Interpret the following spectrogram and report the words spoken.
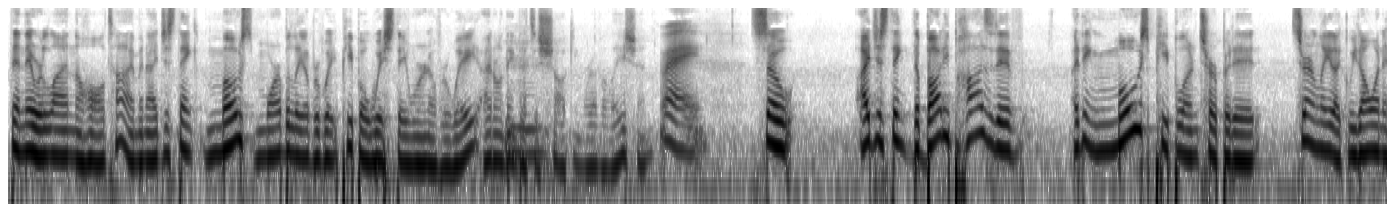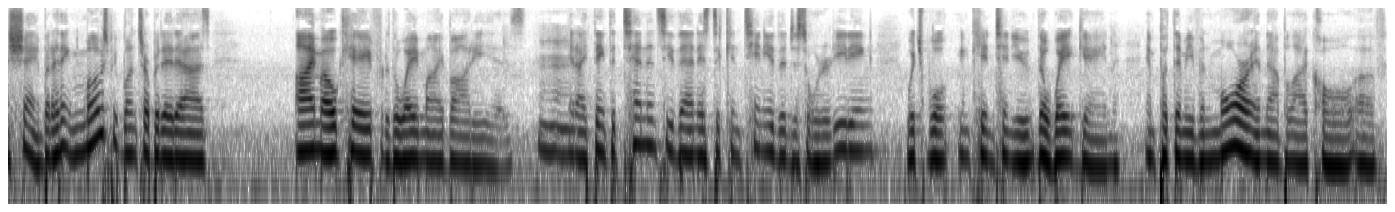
then they were lying the whole time. And I just think most morbidly overweight people wish they weren't overweight. I don't think that's a Mhm. shocking revelation. Right. So I just think the body positive, I think most people interpret it, certainly like we don't want to shame, but I think most people interpret it as I'm okay for the way my body is. hmm And I think the tendency then is to continue the disordered eating, which will continue the weight gain and put them even more in that black hole of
